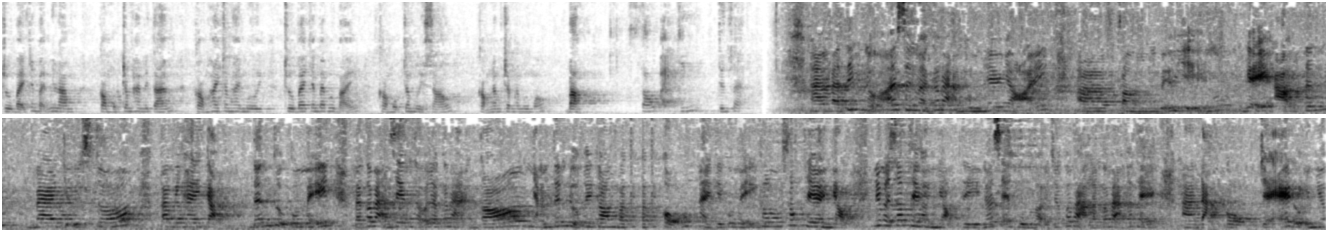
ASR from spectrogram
trừ 775 cộng 128 cộng 220 trừ 337 cộng 116 cộng 551 bằng 679 chính xác. À, và tiếp nữa xin mời cái, cái cột bút này thì cô Mỹ không sắp theo hàng dọc nếu mà sắp theo hàng dọc thì nó sẽ thuận lợi cho các bạn là các bạn có thể à, đặt cột trẻ độ nhớ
